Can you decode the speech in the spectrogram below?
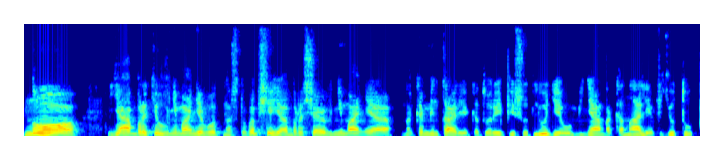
Но я обратил внимание вот на что. Вообще я обращаю внимание на комментарии, которые пишут люди у меня на канале в YouTube.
